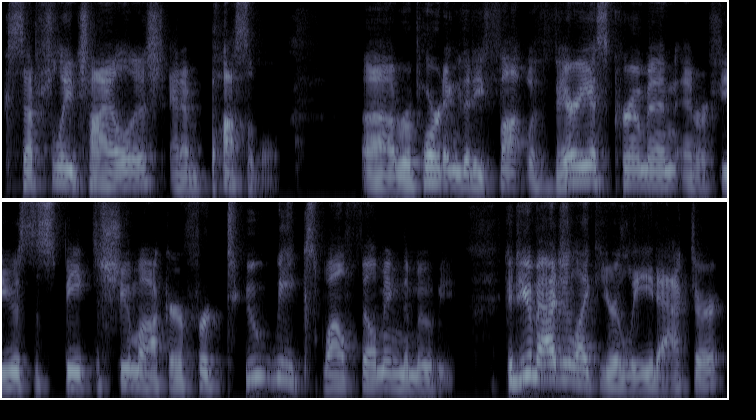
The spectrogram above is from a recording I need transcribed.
exceptionally childish and impossible, uh, reporting that he fought with various crewmen and refused to speak to Schumacher for two weeks while filming the movie. Could you imagine like your lead actor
